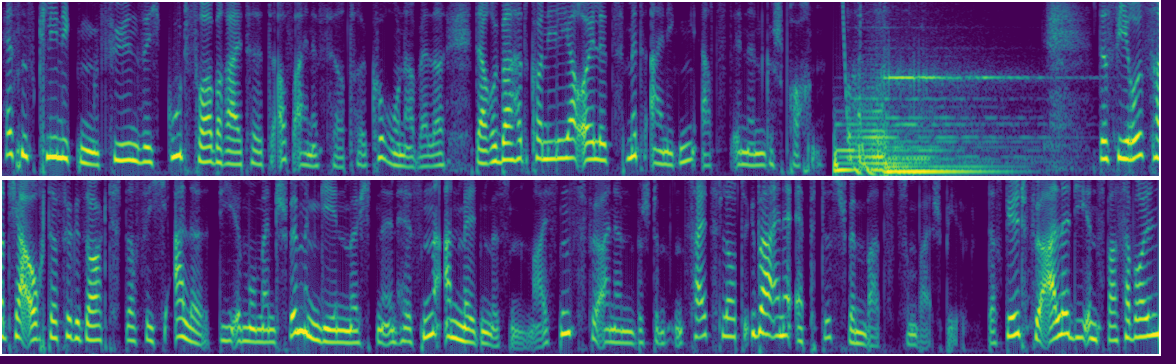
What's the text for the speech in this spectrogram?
Hessens Kliniken fühlen sich gut vorbereitet auf eine vierte Corona-Welle. Darüber hat Cornelia Eulitz mit einigen Ärztinnen gesprochen. Das Virus hat ja auch dafür gesorgt, dass sich alle, die im Moment schwimmen gehen möchten in Hessen, anmelden müssen. Meistens für einen bestimmten Zeitslot über eine App des Schwimmbads zum Beispiel. Das gilt für alle, die ins Wasser wollen.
